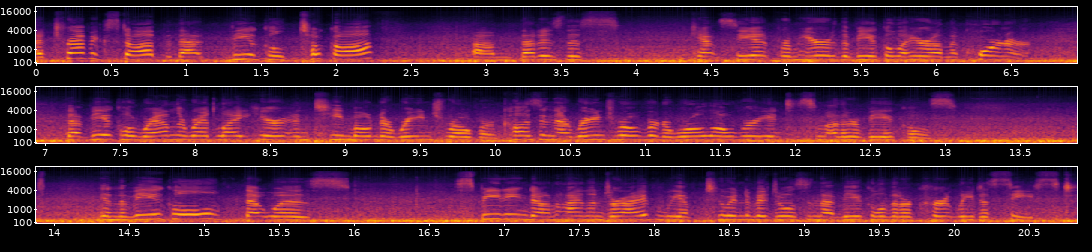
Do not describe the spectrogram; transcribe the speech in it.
a traffic stop. That vehicle took off. Um, that is this can't see it from here, the vehicle here on the corner. That vehicle ran the red light here and T-boned a Range Rover, causing that Range Rover to roll over into some other vehicles. In the vehicle that was speeding down Highland Drive, we have two individuals in that vehicle that are currently deceased.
